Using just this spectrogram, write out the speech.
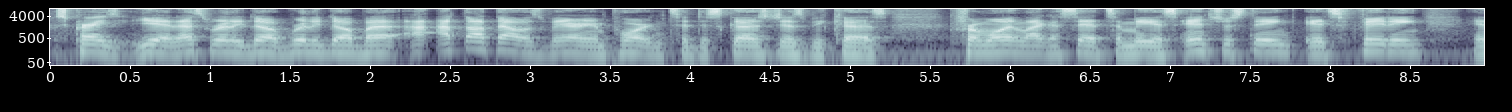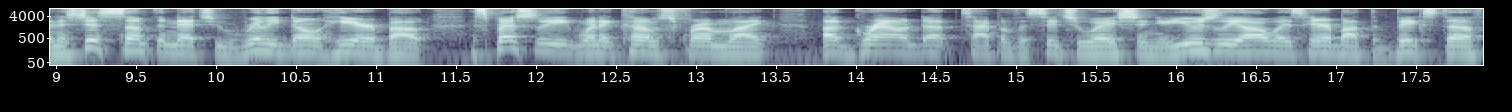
it's crazy. Yeah, that's really dope, really dope. But I, I thought that was very important to discuss just because for one, like I said, to me, it's interesting, it's fitting, and it's just something that you really don't hear about, especially when it comes from like a ground up type of a situation. You usually always hear about the big stuff.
